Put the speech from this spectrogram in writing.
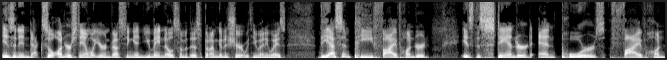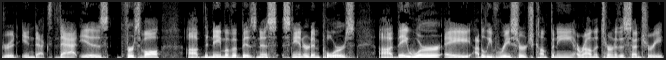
is an index. So understand what you're investing in. You may know some of this, but I'm going to share it with you anyways. The S&P 500 is the Standard and Poor's 500 index. That is first of all uh, the name of a business, Standard and Poor's. Uh, they were a, I believe, research company around the turn of the century.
